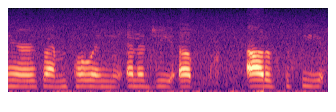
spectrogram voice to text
here is I'm pulling the energy up out of the feet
